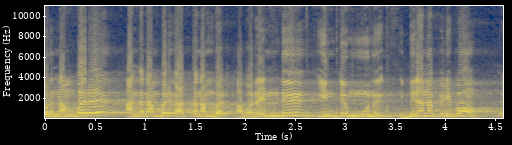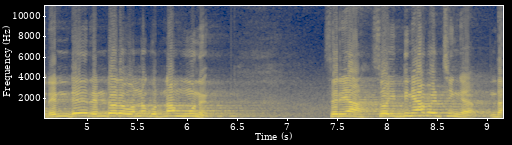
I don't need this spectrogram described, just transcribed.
ஒரு நம்பரு அந்த நம்பருக்கு அத்தை நம்பர். அப்போ ரெண்டு இன்ட்டு மூணு. இப்படி தானே பிரிப்போம்? ரெண்டு ரெண்டோட ஒன்று கூட்டினா மூணு. சரியா? ஸோ இப்படி ஞாபகம் வச்சுங்க. இந்த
